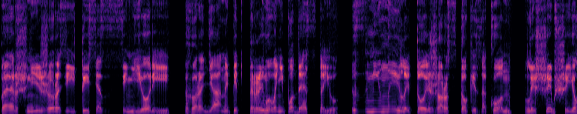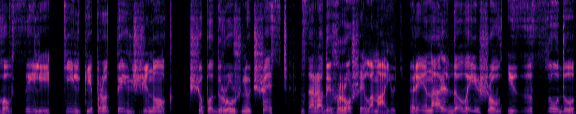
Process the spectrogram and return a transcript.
Перш ніж розійтися з сеньорії, городяни, підтримувані подестою, змінили той жорстокий закон, лишивши його в силі тільки про тих жінок, що подружню честь заради грошей ламають. Рінальдо вийшов із суду,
